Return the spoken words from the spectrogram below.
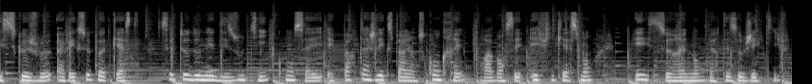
Et ce que je veux avec ce podcast, c'est te donner des outils, conseils et partage d'expériences concrets pour avancer efficacement et sereinement vers tes objectifs,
